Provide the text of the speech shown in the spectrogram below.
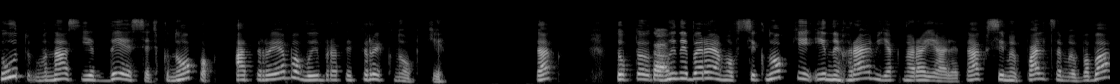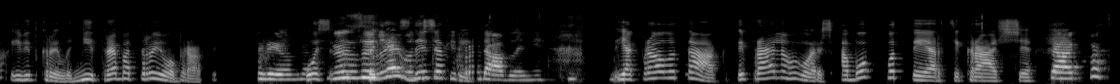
Тут в нас є 10 кнопок, а треба вибрати 3 кнопки. Так? Тобто Так. ми не беремо всі кнопки і не граємо, як на роялі, так? Всіми пальцями бабах і відкрили. Ні, треба 3 обрати. Три обрати. Ось Ну, зазвичай три з вони такі продавлені. Як правило, так. Ти правильно говориш. Або в потерті краще, Так, потрібно.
